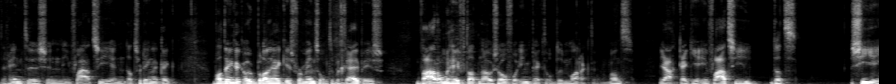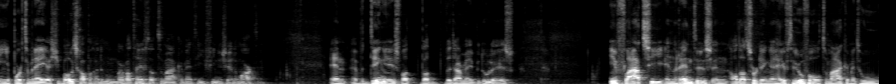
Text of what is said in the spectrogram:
rentes en inflatie en dat soort dingen. Kijk, wat denk ik ook belangrijk is voor mensen om te begrijpen is... waarom heeft dat nou zoveel impact op de markten? Want ja, kijk, je inflatie, dat zie je in je portemonnee als je boodschappen gaat doen. Maar wat heeft dat te maken met die financiële markten? En het ding is, wat, wat we daarmee bedoelen is inflatie en rentes en al dat soort dingen heeft heel veel te maken met hoe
